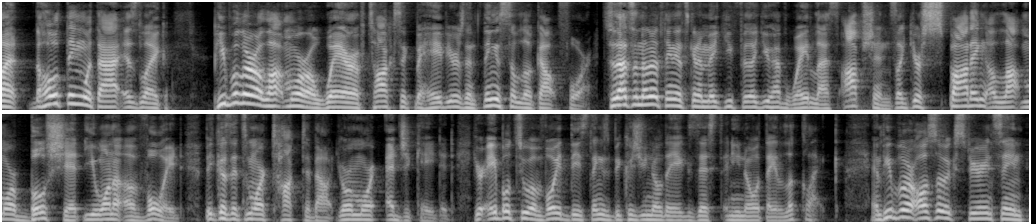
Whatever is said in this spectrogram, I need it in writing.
But the whole thing with that is like, people are a lot more aware of toxic behaviors and things to look out for. So that's another thing that's going to make you feel like you have way less options. Like you're spotting a lot more bullshit you want to avoid because it's more talked about. You're more educated. You're able to avoid these things because you know they exist and you know what they look like. And people are also experiencing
